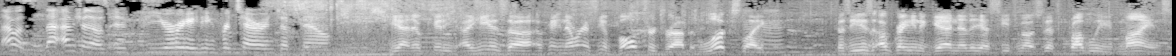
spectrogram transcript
that was that. I'm sure that was infuriating for Terran just now. Yeah, no kidding. Uh, he is, uh, okay, now we're going to see a Vulture drop, it looks like, because he is upgrading again now that he has Siege Mode, so that's probably mines.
